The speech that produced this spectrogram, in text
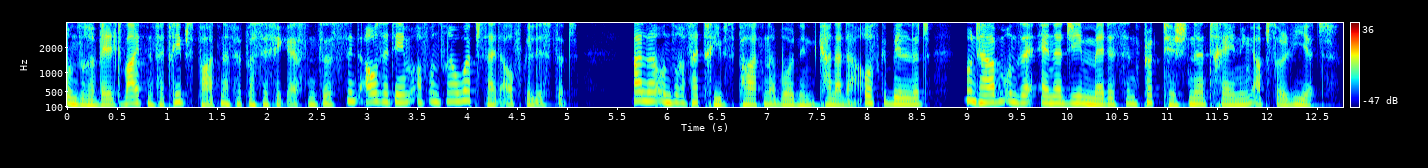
Unsere weltweiten Vertriebspartner für Pacific Essences sind außerdem auf unserer Website aufgelistet. Alle unsere Vertriebspartner wurden in Kanada ausgebildet und haben unser Energy Medicine Practitioner Training absolviert.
